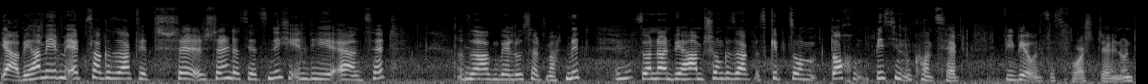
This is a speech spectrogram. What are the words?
Ja, wir haben eben extra gesagt, wir stell- stellen das jetzt nicht in die RNZ und sagen, wer Lust hat, macht mit, sondern wir haben schon gesagt, es gibt so doch ein bisschen ein Konzept, wie wir uns das vorstellen. Und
